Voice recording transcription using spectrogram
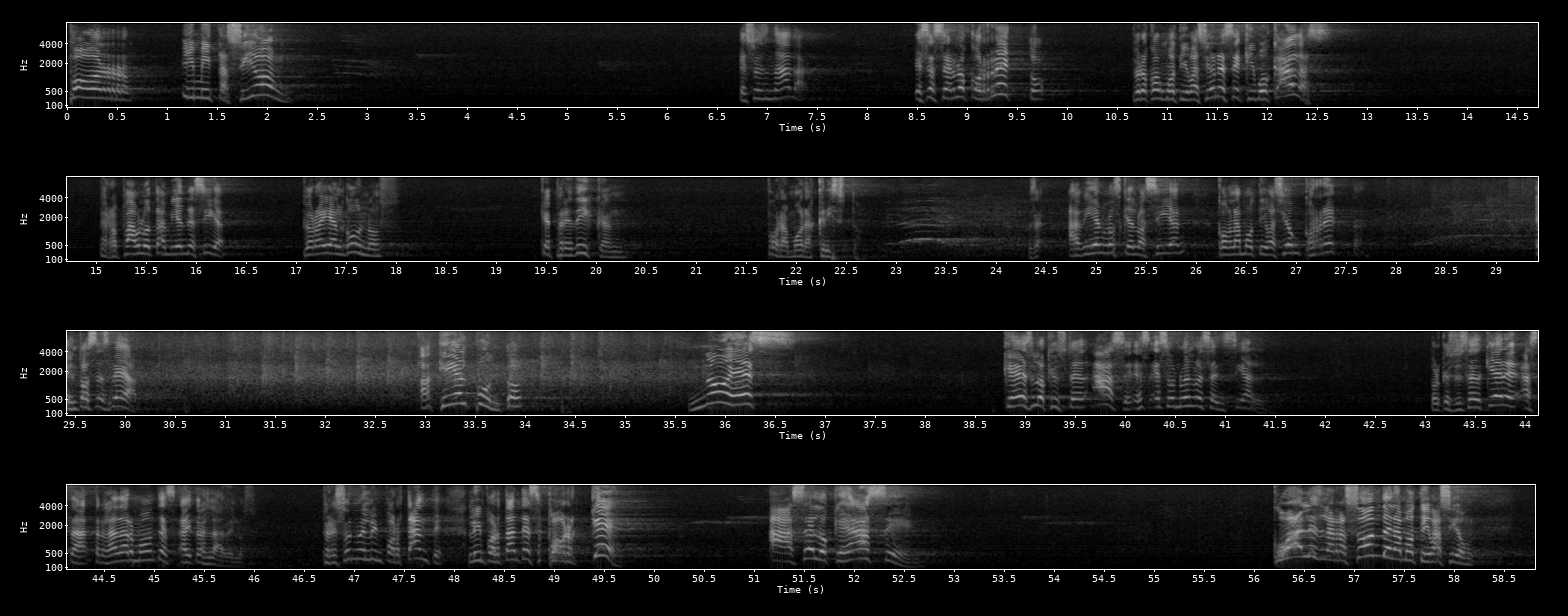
por imitación. Eso es nada. Es hacer lo correcto, pero con motivaciones equivocadas. Pero Pablo también decía, pero hay algunos que predican por amor a Cristo. O habían los que lo hacían con la motivación correcta. Entonces vea, aquí el punto no es qué es lo que usted hace, eso no es lo esencial. Porque si usted quiere hasta trasladar montes, ahí trasládelos. Pero eso no es lo importante. Lo importante es por qué hace lo que hace. ¿Cuál es la razón de la motivación?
